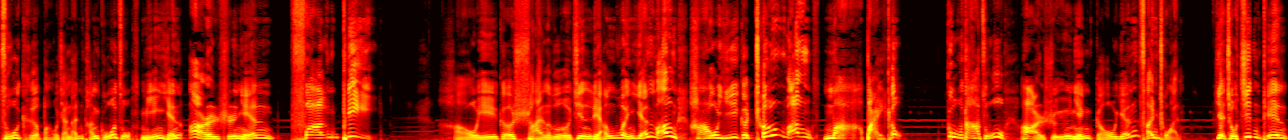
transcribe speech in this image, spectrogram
足可保下南唐国祚绵延二十年。放屁！好一个善恶金两问阎王，好一个成王骂败寇！顾大祖二十余年苟延残喘，也就今天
